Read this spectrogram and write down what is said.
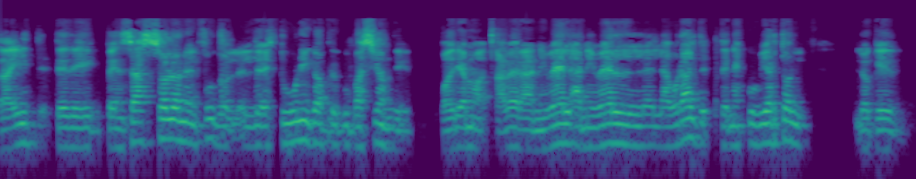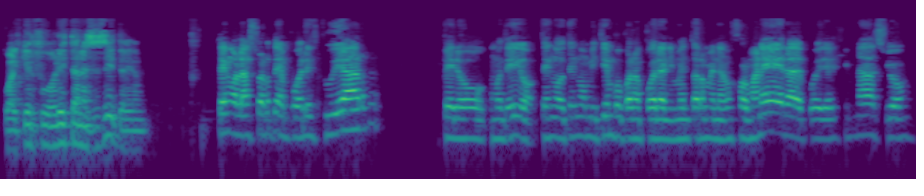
ahí te, pensás solo en el fútbol, es tu única preocupación. Podríamos, a ver, a nivel, a nivel laboral tenés cubierto lo que cualquier futbolista necesita. Tengo la suerte de poder estudiar, pero como te digo, tengo, tengo mi tiempo para poder alimentarme de la mejor manera, de poder ir al gimnasio,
